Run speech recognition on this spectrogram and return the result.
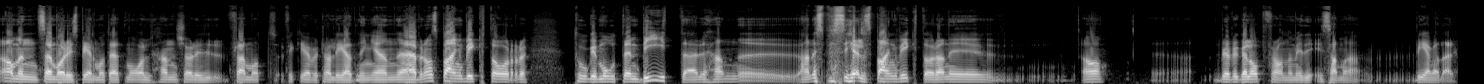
ja, men sen var det spel mot ett mål. Han körde framåt, fick överta ledningen. Även om sprang Viktor tog emot en bit där. Han, eh, han är speciell Spang-Viktor. Han är... Ja, eh, det blev galopp för honom i, i samma veva där.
